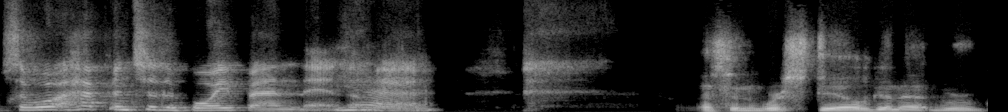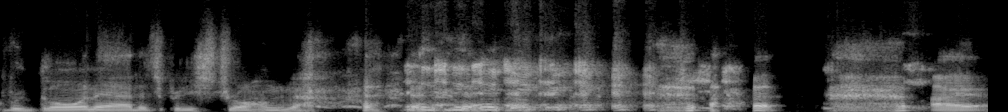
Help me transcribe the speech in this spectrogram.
So what happened to the boy band then? Yeah. I mean, Listen, we're still gonna we're we're going at it. It's pretty strong now. I,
